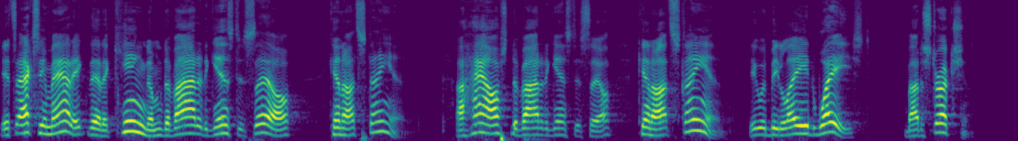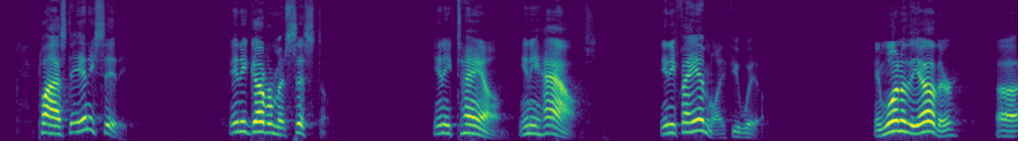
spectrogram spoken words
It's axiomatic that a kingdom divided against itself cannot stand. A house divided against itself cannot stand. It would be laid waste by destruction. Applies to any city, any government system, any town, any house, any family, if you will. And one or the other, uh,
